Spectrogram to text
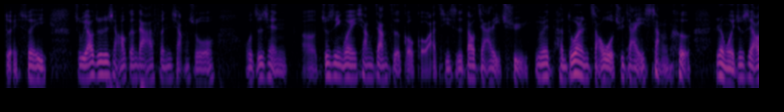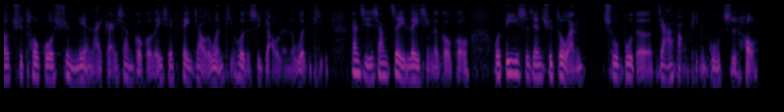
对，所以主要就是想要跟大家分享说，我之前呃，就是因为像这样子的狗狗啊，其实到家里去，因为很多人找我去家里上课，认为就是要去透过训练来改善狗狗的一些吠叫的问题，或者是咬人的问题。但其实像这一类型的狗狗，我第一时间去做完初步的家访评估之后，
